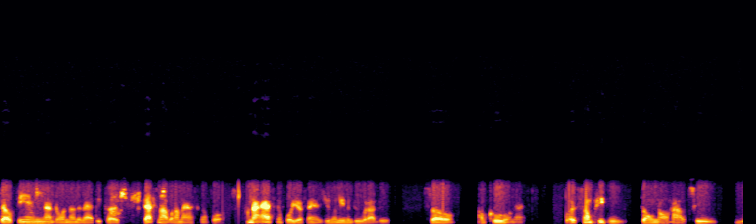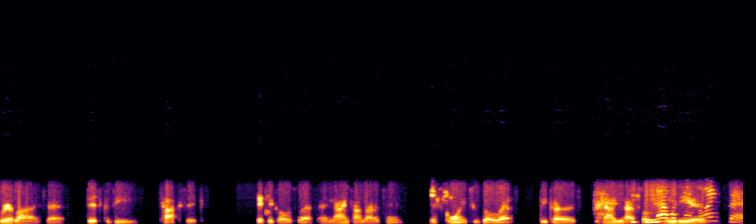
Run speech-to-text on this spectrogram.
selfieing. You're not mm-hmm. doing none of that because that's not what I'm asking for. I'm not asking for your fans. You don't even do what I do, so I'm cool on that. But some people don't know how to realize that this could be toxic if it goes left. And nine times out of ten, it's going to go left because now you have social Not media. with that mindset.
